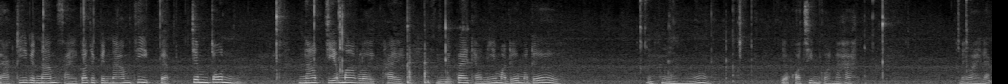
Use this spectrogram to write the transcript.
จากที่เป็นน้ำใสก็จะเป็นน้ำที่แบบเจ้มจนน่าเจี๊ยบมากเลยใคร อยู่ใกล้ๆแถวนี้มาเด้อมาเด้ออือหือเดี๋ยวขอชิมก่อนนะคะ ไม่ไหวแล้ว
